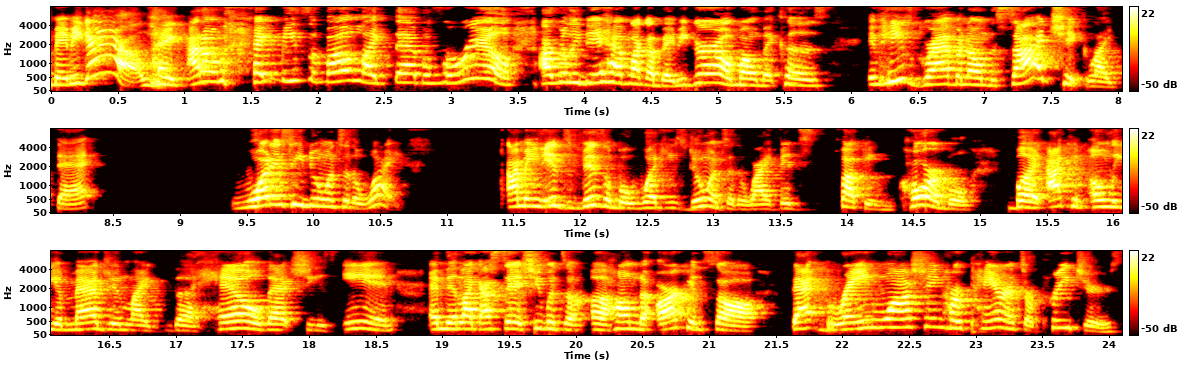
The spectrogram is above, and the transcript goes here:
baby girl, like I don't like me Simone like that, but for real, I really did have like a baby girl moment because if he's grabbing on the side chick like that, what is he doing to the wife? I mean, it's visible what he's doing to the wife. It's fucking horrible. But I can only imagine like the hell that she's in. And then, like I said, she went to uh, home to Arkansas. That brainwashing, her parents are preachers.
